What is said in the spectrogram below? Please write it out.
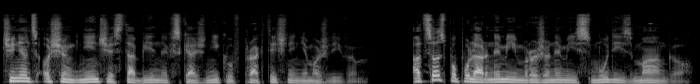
czyniąc osiągnięcie stabilnych wskaźników praktycznie niemożliwym. A co z popularnymi mrożonymi smoothie z mango,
